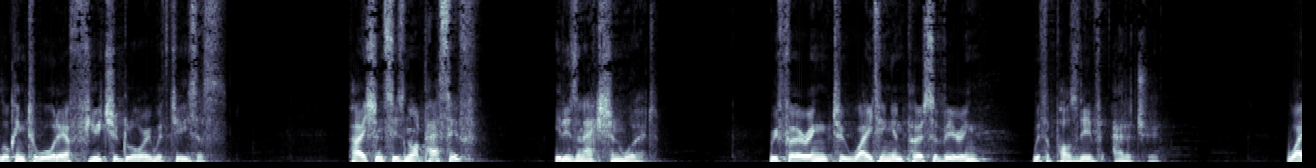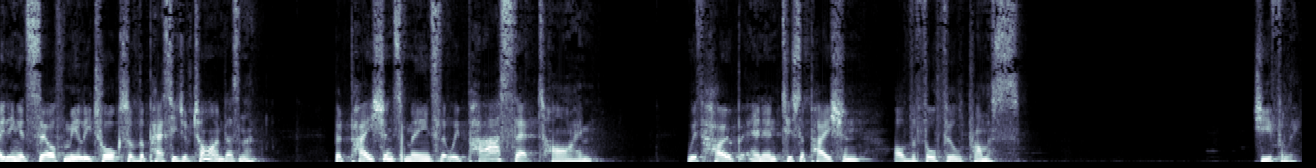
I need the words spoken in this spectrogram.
looking toward our future glory with Jesus. Patience is not passive, it is an action word, referring to waiting and persevering with a positive attitude. Waiting itself merely talks of the passage of time, doesn't it? But patience means that we pass that time with hope and anticipation of the fulfilled promise. Cheerfully.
